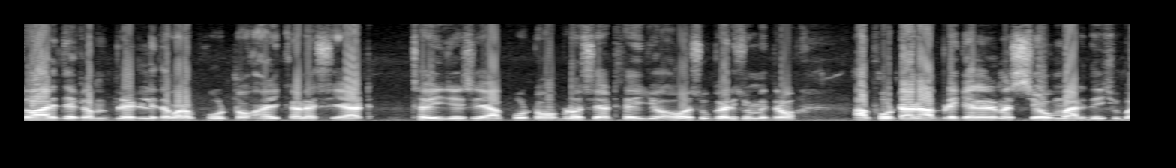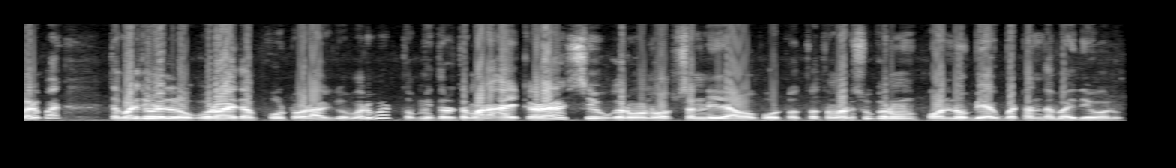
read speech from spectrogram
તો આ રીતે કમ્પ્લીટલી તમારો ફોટો આઈકને સેટ થઈ જશે. આ ફોટો આપણો સેટ થઈ ગયો. હવે શું કરીશું મિત્રો? આ ફોટાને આપણે ગેલેરીમાં સેવ મારી દઈશું, બરાબર? તમારી જોડે લોગો હોય તો ફોટો રાખજો, બરાબર? તો મિત્રો, તમારા આઈકને સેવ કરવાનો ઓપ્શન નહીં આવે ફોટો તો તમારે શું કરવાનું? ફોનનું બેક બટન દબાવી દેવાનું.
